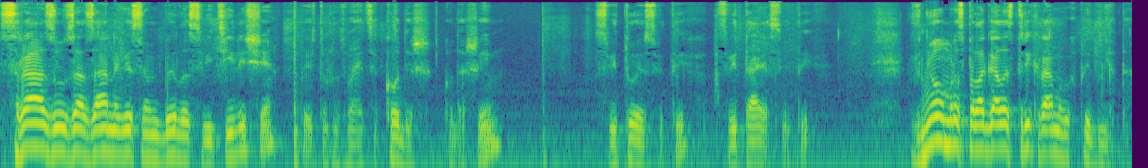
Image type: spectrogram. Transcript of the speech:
Сразу за занавесом было святилище, то есть то, что называется Кодыш Кодашим, святое святых, святая святых. В нем располагалось три храмовых предмета.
